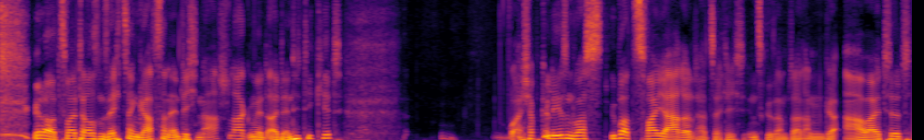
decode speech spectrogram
genau, 2016 gab es dann endlich Nachschlag mit Identity Kit. Ich habe gelesen, du hast über zwei Jahre tatsächlich insgesamt daran gearbeitet.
